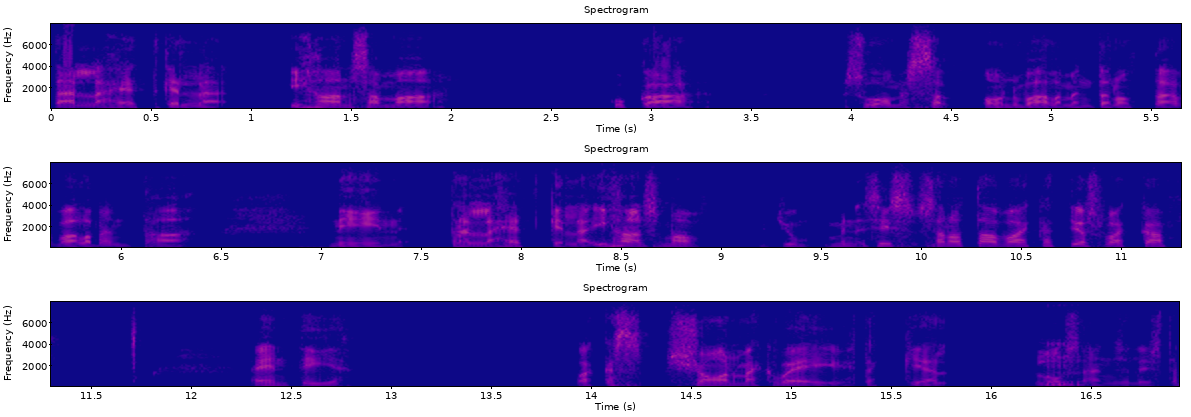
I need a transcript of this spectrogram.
tällä hetkellä ihan sama, kuka Suomessa on valmentanut tai valmentaa, niin tällä hetkellä ihan sama, siis sanotaan vaikka, että jos vaikka, en tiedä, vaikka Sean McVay yhtäkkiä Los mm. Angelesista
